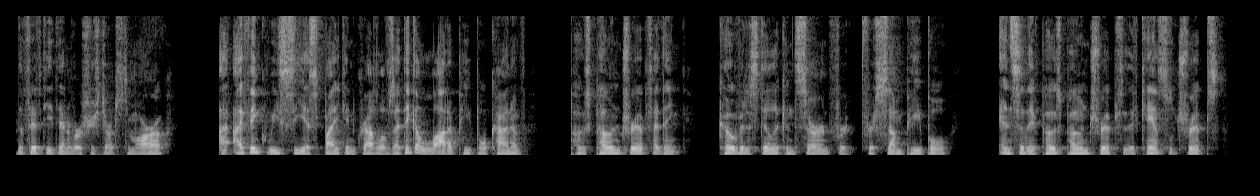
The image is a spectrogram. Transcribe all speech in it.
the 50th anniversary starts tomorrow. I, I think we see a spike in crowd levels. I think a lot of people kind of postpone trips. I think COVID is still a concern for for some people, and so they've postponed trips or they've canceled trips.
